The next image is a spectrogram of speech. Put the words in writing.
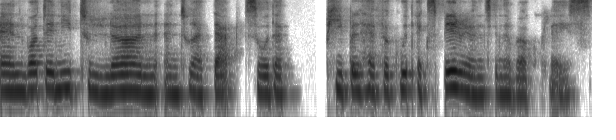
and what they need to learn and to adapt so that people have a good experience in the workplace.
